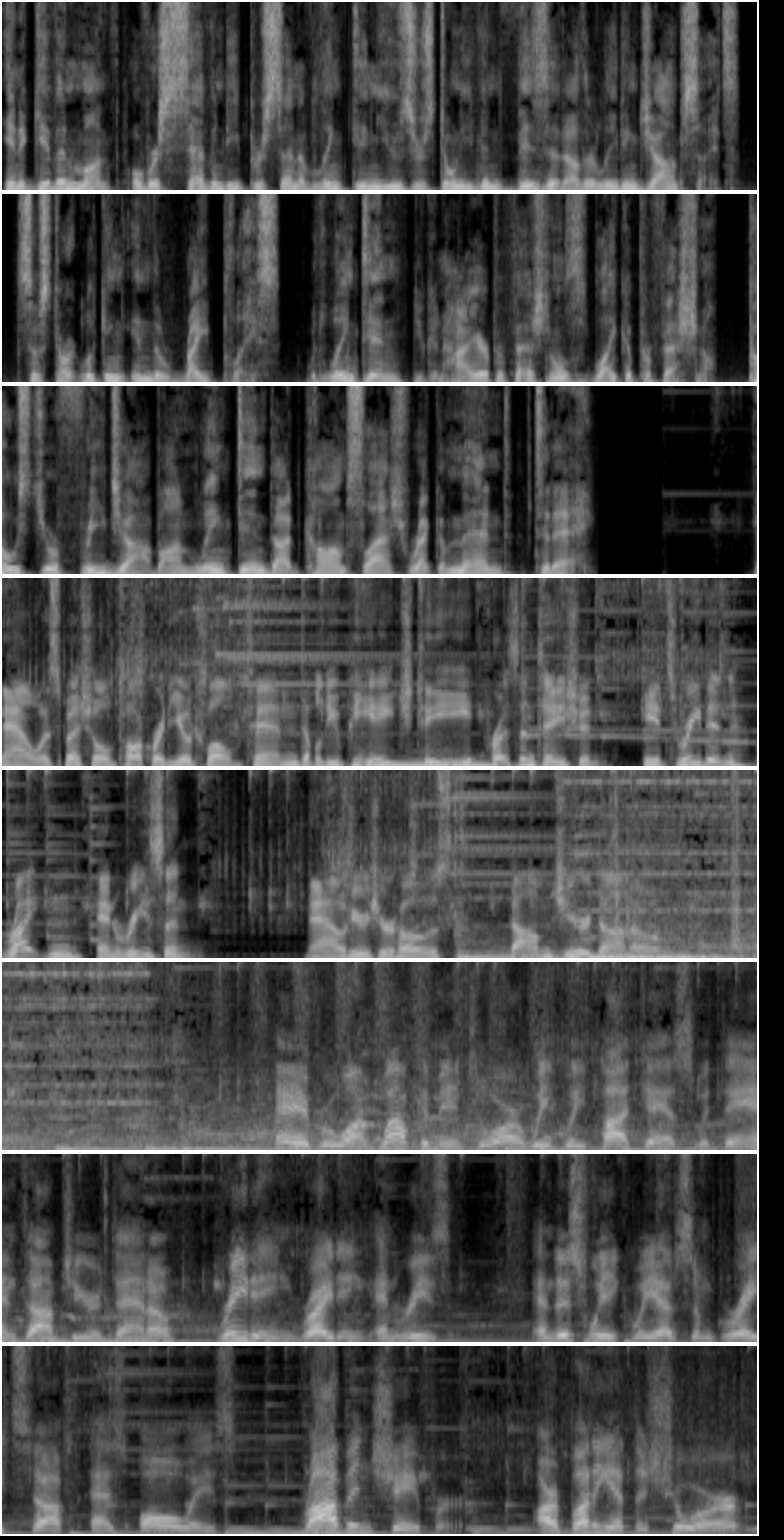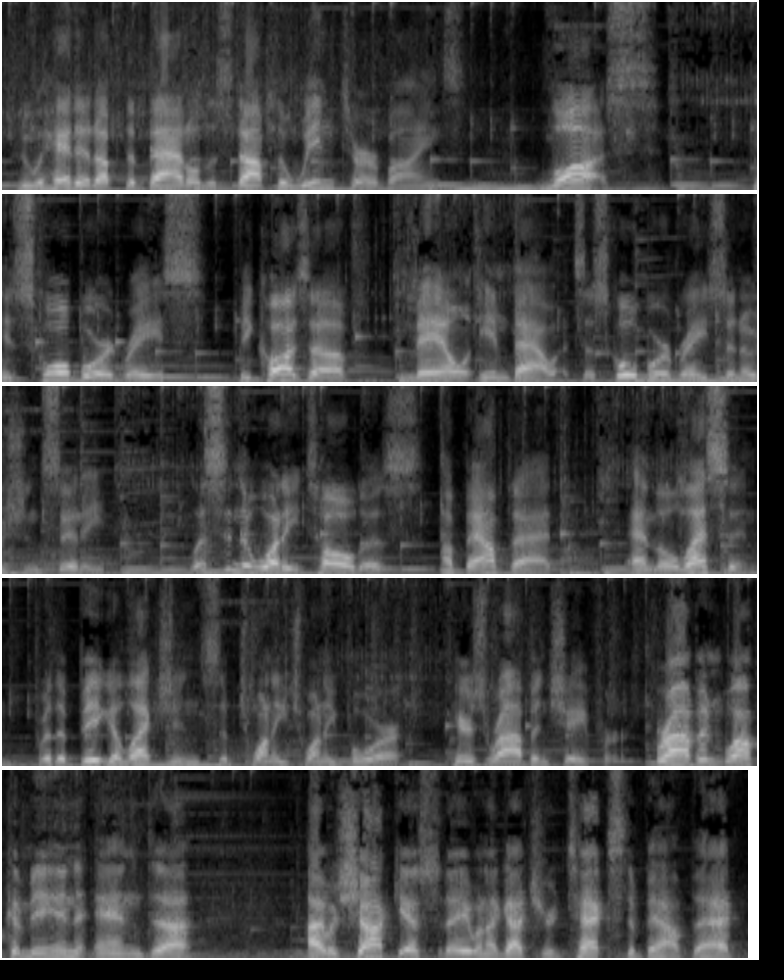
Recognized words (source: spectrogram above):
In a given month, over 70% of LinkedIn users don't even visit other leading job sites. So start looking in the right place. With LinkedIn, you can hire professionals like a professional. Post your free job on linkedin.com slash recommend today. Now a special Talk Radio 1210 WPHT presentation. It's Readin', Writin', and reason. Now here's your host, Dom Giordano. Hey everyone, welcome into our weekly podcast with Dan, Dom Giordano, reading, writing, and reason. And this week we have some great stuff as always. Robin Shaffer, our buddy at the shore who headed up the battle to stop the wind turbines, lost his school board race because of mail in ballots, a school board race in Ocean City. Listen to what he told us about that and the lesson for the big elections of 2024. Here's Robin Shaffer. Robin, welcome in. And uh, I was shocked yesterday when I got your text about that.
